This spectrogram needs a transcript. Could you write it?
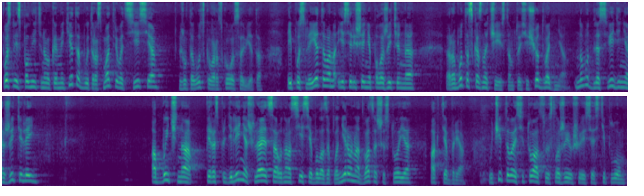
После исполнительного комитета будет рассматривать сессия Желтоводского городского совета. И после этого, если решение положительное, работа с казначейством, то есть еще два дня. Но вот для сведения жителей, обычно перераспределение осуществляется, у нас сессия была запланирована 26 октября. Учитывая ситуацию, сложившуюся с теплом,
